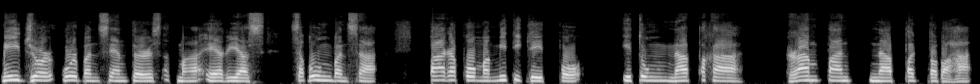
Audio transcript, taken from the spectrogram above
major urban centers at mga areas sa buong bansa para po ma-mitigate po itong napaka rampant na pagbabaha.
